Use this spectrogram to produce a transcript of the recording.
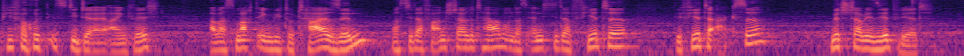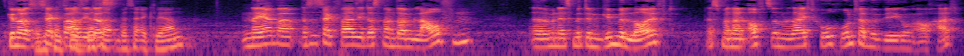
wie verrückt ist DJI eigentlich? Aber es macht irgendwie total Sinn, was die da veranstaltet haben und dass endlich dieser vierte, die vierte Achse mit stabilisiert wird. Genau, das also ist ja quasi das, besser, das. Besser erklären? Naja, das ist ja quasi, dass man beim Laufen, äh, wenn man jetzt mit dem Gimbal läuft, dass man dann oft so eine leicht Hoch-Runter-Bewegung auch hat.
